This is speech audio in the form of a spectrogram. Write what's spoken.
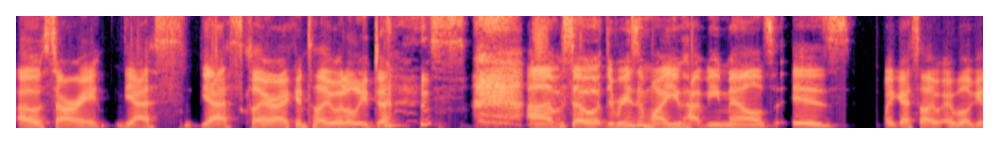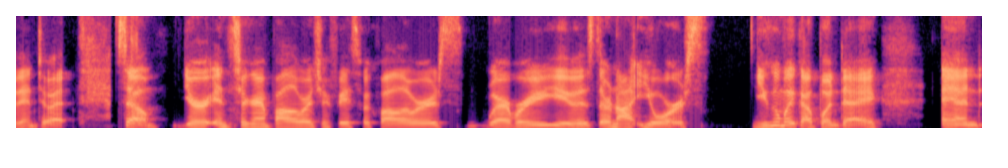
Oh, sorry. Yes. Yes, Claire, I can tell you what a lead gen is. um, so the reason why you have emails is I guess I, I, will get into it. So your Instagram followers, your Facebook followers, wherever you use, they're not yours. You can wake up one day and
